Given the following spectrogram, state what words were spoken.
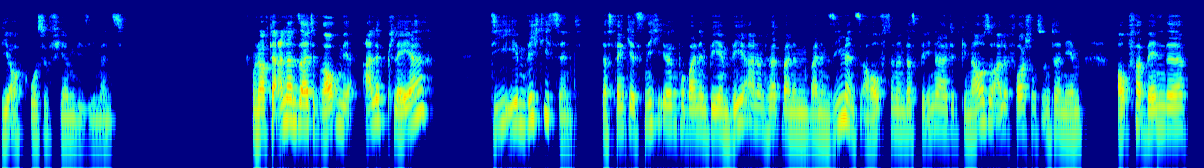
wie auch große Firmen wie Siemens. Und auf der anderen Seite brauchen wir alle Player, die eben wichtig sind. Das fängt jetzt nicht irgendwo bei einem BMW an und hört bei einem, bei einem Siemens auf, sondern das beinhaltet genauso alle Forschungsunternehmen, auch Verbände.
